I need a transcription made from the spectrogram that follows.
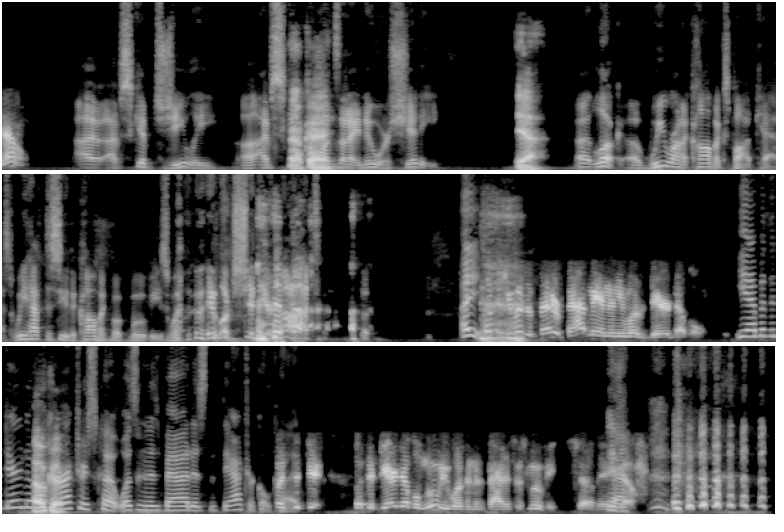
No, I, I've skipped Gigli. Uh, I've skipped the ones that I knew were shitty. Yeah. Uh, look, uh, we run a comics podcast. We have to see the comic book movies, whether they look shitty or not. he was a better Batman than he was Daredevil. yeah, but the Daredevil Okay. director's cut wasn't as bad as the theatrical But cut. the but the Daredevil movie wasn't as bad as this movie. So there Yeah. you go.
